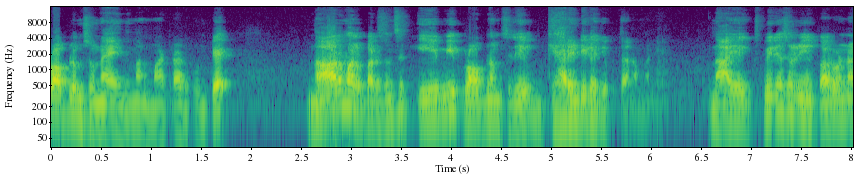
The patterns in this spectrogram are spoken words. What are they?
ప్రాబ్లమ్స్ ఉన్నాయని మనం మాట్లాడుకుంటే నార్మల్ పర్సన్స్ ఏమీ ప్రాబ్లమ్స్ లేవు గ్యారంటీగా చెప్తానమ్మా నేను. నా ఎక్స్పీరియన్స్లో నేను కరోనా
